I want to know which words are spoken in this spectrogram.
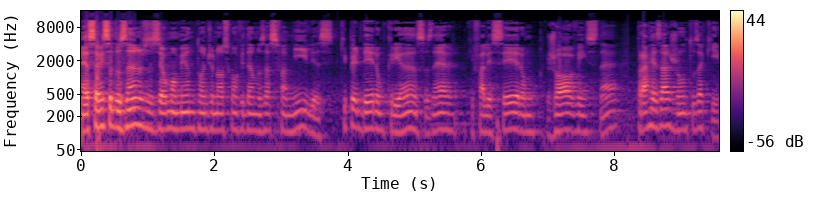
Essa Missa dos Anjos é o momento onde nós convidamos as famílias que perderam crianças, né, que faleceram, jovens, né, para rezar juntos aqui.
